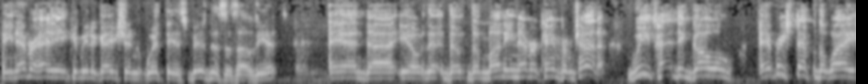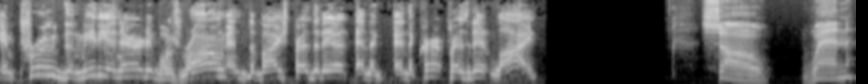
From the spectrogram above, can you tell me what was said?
He never had any communication with his business associates, and uh, you know the, the, the money never came from China. We've had to go every step of the way and prove the media narrative was wrong and the vice president and the and the current president lied. So when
